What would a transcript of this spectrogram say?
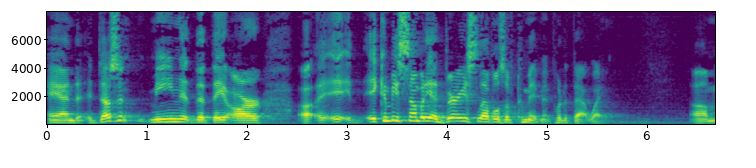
And it doesn't mean that they are, uh, it, it, can be somebody at various levels of commitment, put it that way. Um,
